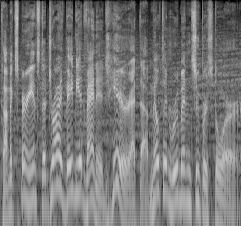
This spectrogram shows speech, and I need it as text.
Come experience the Drive Baby Advantage here at the Milton Ruben Superstore.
